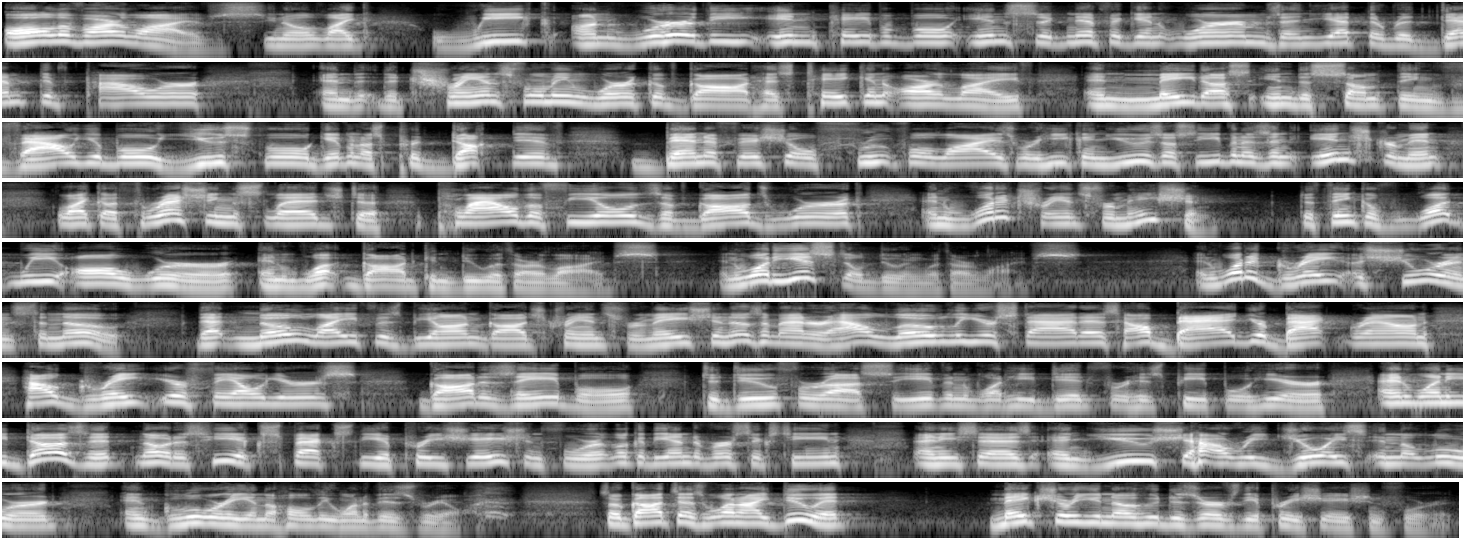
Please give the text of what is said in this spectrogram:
All of our lives, you know, like weak, unworthy, incapable, insignificant worms, and yet the redemptive power and the transforming work of God has taken our life and made us into something valuable, useful, given us productive, beneficial, fruitful lives where He can use us even as an instrument, like a threshing sledge, to plow the fields of God's work. And what a transformation to think of what we all were and what God can do with our lives and what He is still doing with our lives. And what a great assurance to know that no life is beyond God's transformation. It doesn't matter how lowly your status, how bad your background, how great your failures, God is able to do for us even what he did for his people here. And when he does it, notice he expects the appreciation for it. Look at the end of verse 16, and he says, And you shall rejoice in the Lord and glory in the Holy One of Israel. so God says, When I do it, make sure you know who deserves the appreciation for it.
